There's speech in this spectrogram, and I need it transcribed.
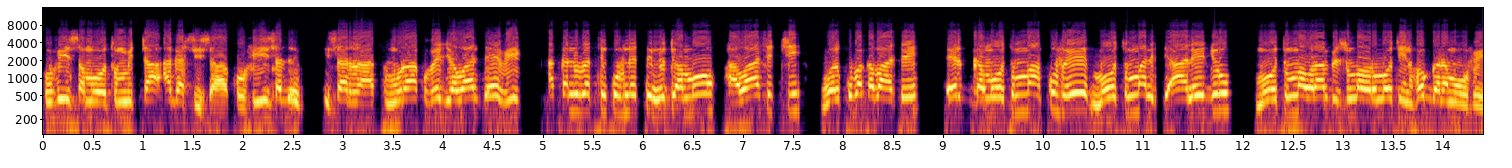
kufiisa mootummichaa agarsiisa. Kufiisa isarraa xumuraa kufee jira waan ta'eef akka nurratti kufnetti nuti ammoo hawaasichi wal quba qabaatee erga mootummaan kufee mootummaan itti aanee jiru mootummaa waraana bilisummaa Oromootiin hoogganamuu fi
